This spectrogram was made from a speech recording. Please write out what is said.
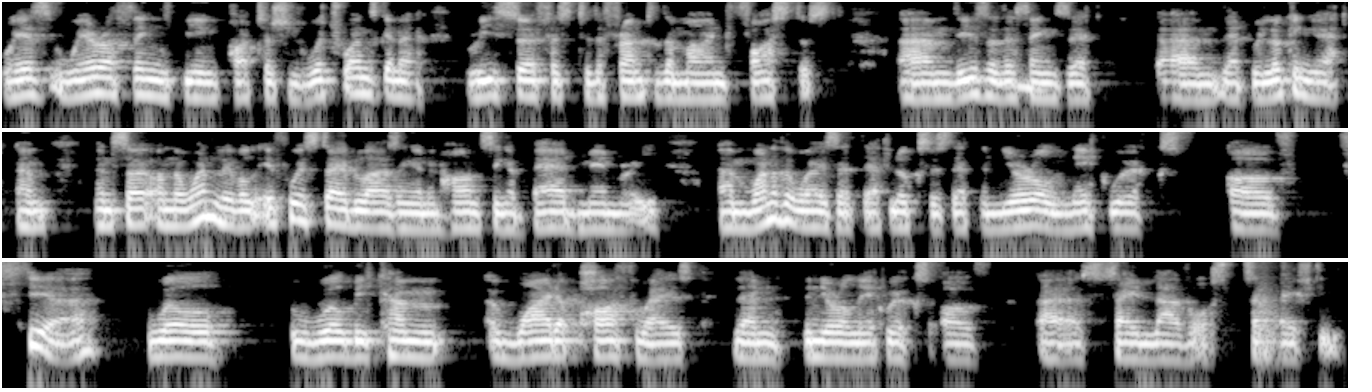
Where's where are things being partitioned? Which one's going to resurface to the front of the mind fastest? Um, these are the things that um, that we're looking at. Um, and so, on the one level, if we're stabilizing and enhancing a bad memory, um, one of the ways that that looks is that the neural networks of fear will will become wider pathways than the neural networks of, uh, say, love or safety.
